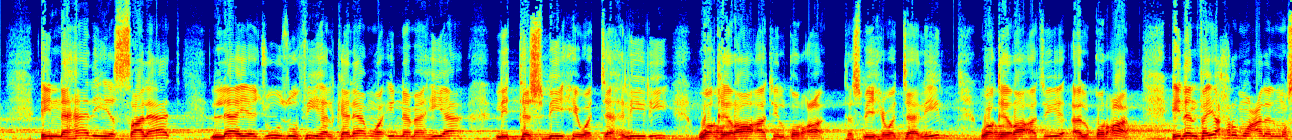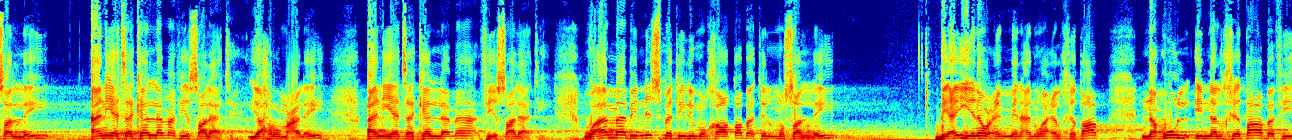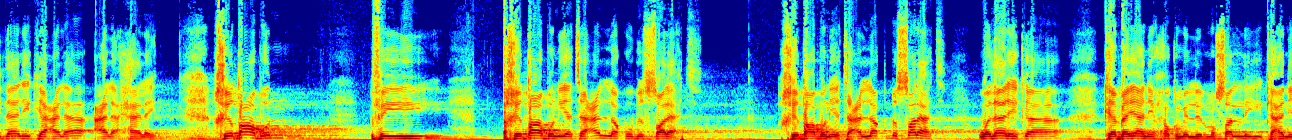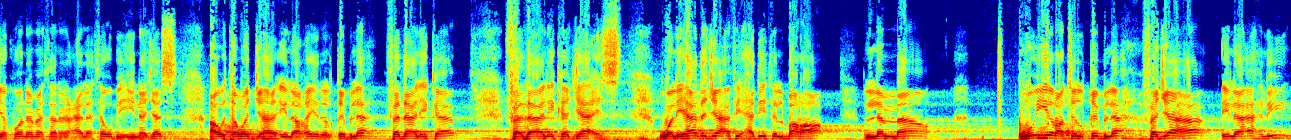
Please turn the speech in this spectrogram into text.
إن هذه الصلاة لا يجوز فيها الكلام وإنما هي للتسبيح والتهليل وقراءة القرآن. تسبيح والتهليل وقراءة القرآن. اذا فيحرم على المصلي أن يتكلم في صلاته. يحرم عليه أن يتكلم في صلاته. وأما بالنسبة لمخاطبة المصلي بأي نوع من أنواع الخطاب نقول إن الخطاب في ذلك على على حالين. خطاب في خطاب يتعلق بالصلاة. خطاب يتعلق بالصلاة وذلك كبيان حكم للمصلي كأن يكون مثلا على ثوبه نجس أو توجه إلى غير القبلة فذلك فذلك جائز. ولهذا جاء في حديث البراء لما غيرت القبلة فجاء إلى أهل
